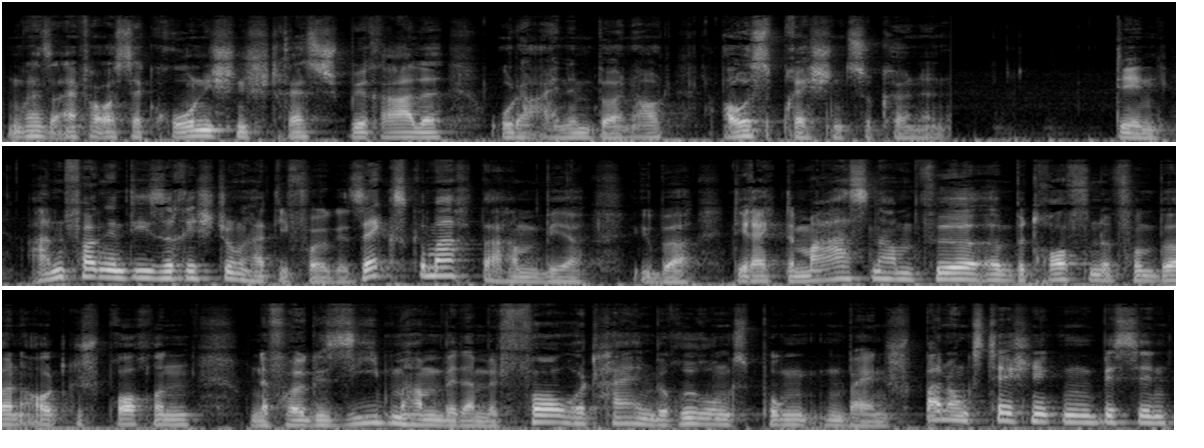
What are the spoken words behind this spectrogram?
um ganz einfach aus der chronischen Stressspirale oder einem Burnout ausbrechen zu können. Den Anfang in diese Richtung hat die Folge 6 gemacht. Da haben wir über direkte Maßnahmen für äh, Betroffene vom Burnout gesprochen. Und in der Folge 7 haben wir dann mit Vorurteilen, Berührungspunkten bei Entspannungstechniken ein bisschen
